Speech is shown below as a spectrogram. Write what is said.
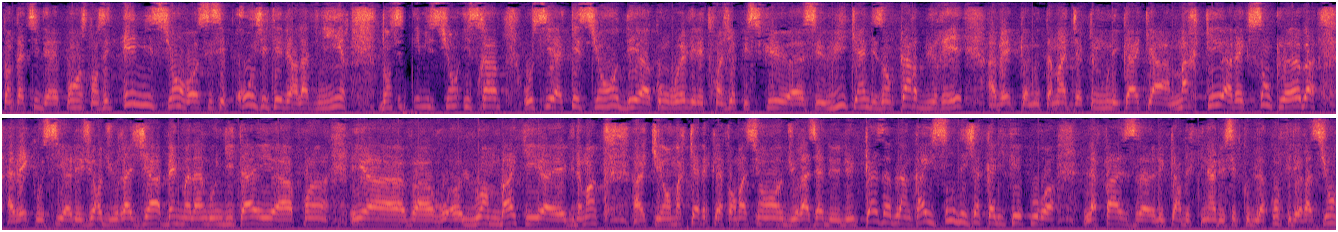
Tentative des réponses dans cette émission. On va aussi se projeter vers l'avenir. Dans cette émission, il sera aussi la question des euh, Congolais de l'étranger puisque euh, ce week-end, ils ont carburé avec euh, notamment Jackson Moulika qui a marqué avec son club, avec aussi les joueurs du Raja, Ben Malangongita et, et Luamba qui évidemment qui ont marqué avec la formation du Raja de, Casablanca. Ils sont déjà qualifiés pour la phase, le quart de finale de cette Coupe de la Confédération.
